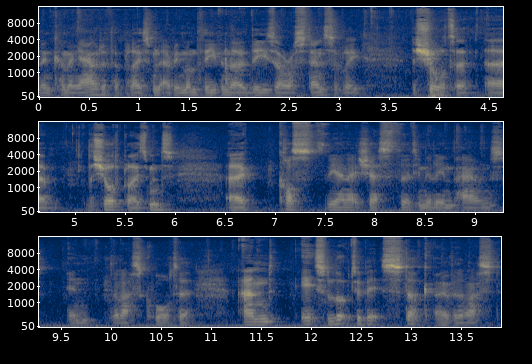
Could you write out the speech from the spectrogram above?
than coming out of a placement every month, even though these are ostensibly the shorter, uh, the shorter placements. Uh, the NHS 30 million pounds in the last quarter, and it's looked a bit stuck over the last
